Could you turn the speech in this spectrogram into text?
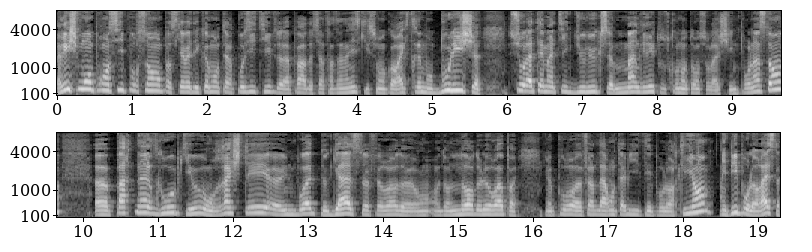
Richemont prend 6% parce qu'il y avait des commentaires positifs de la part de certains analystes qui sont encore extrêmement bullish sur la thématique du luxe malgré tout ce qu'on entend sur la Chine pour l'instant. Euh, Partners Group qui eux ont racheté une boîte de gaz, sauf dans le nord de l'Europe pour faire de la rentabilité pour leurs clients. Et puis pour le reste,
